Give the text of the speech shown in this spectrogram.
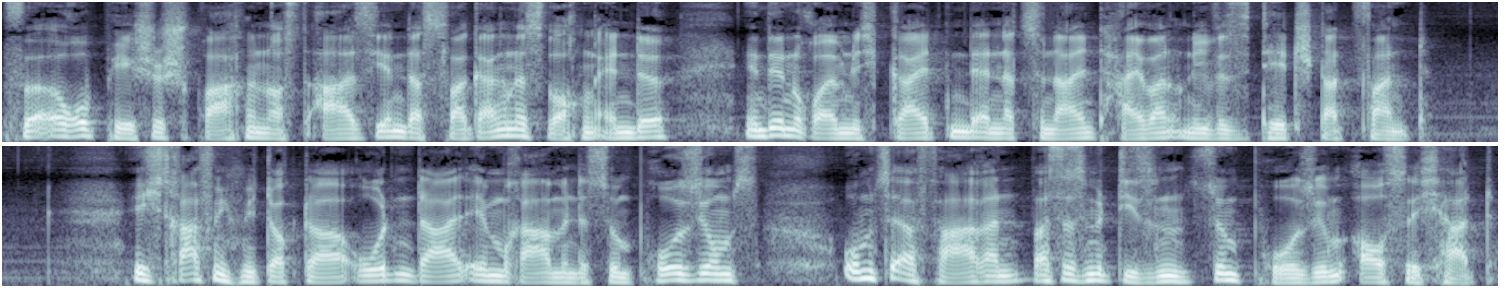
für europäische Sprachen in Ostasien, das vergangenes Wochenende in den Räumlichkeiten der Nationalen Taiwan-Universität stattfand. Ich traf mich mit Dr. Odendahl im Rahmen des Symposiums, um zu erfahren, was es mit diesem Symposium auf sich hat.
